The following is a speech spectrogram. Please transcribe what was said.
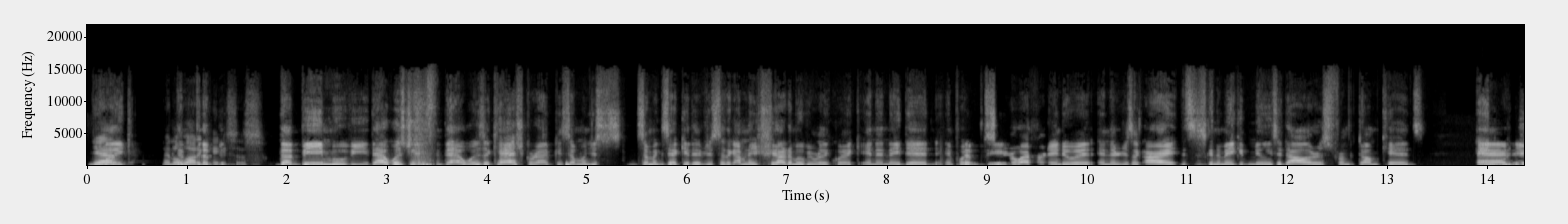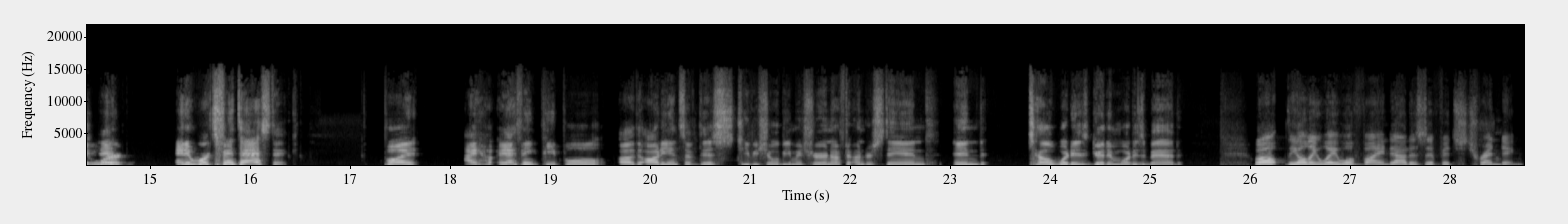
Yeah, Like in a the- lot of the- cases. the B movie, that was just that was a cash grab because someone just some executive just said like I'm gonna shoot out a movie really quick, and then they did and put The B- zero effort into it, and they're just like, all right, this is gonna make millions of dollars from dumb kids, And, we're just- it worked. and it worked fantastic. But I I think people, uh, the audience of this TV show will be mature enough to understand and tell what is good and what is bad. Well, the only way we'll find out is if it's trending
